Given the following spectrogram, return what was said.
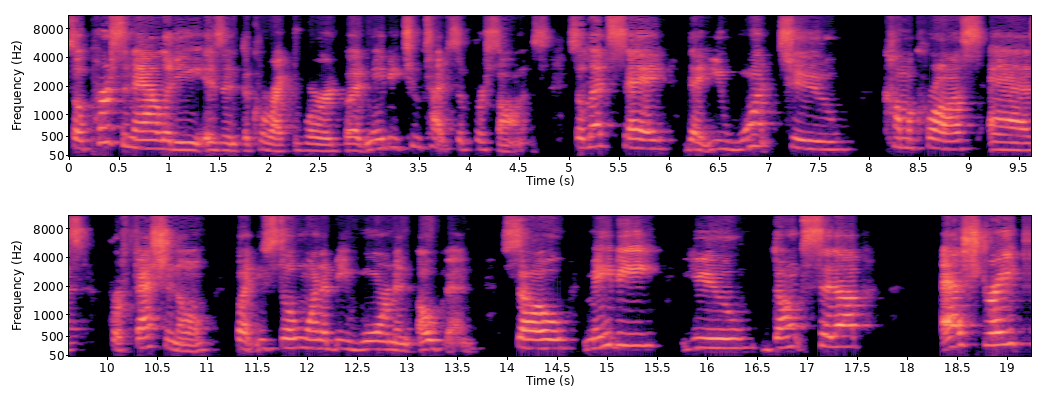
so personality isn't the correct word, but maybe two types of personas. So let's say that you want to come across as professional, but you still want to be warm and open. So maybe you don't sit up as straight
